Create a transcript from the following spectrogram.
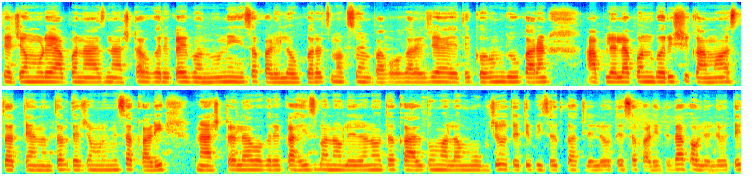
त्याच्यामुळे आपण आज नाश्ता वगैरे काही बनवू नये. सकाळी लवकरच मग स्वयंपाक वगैरे जे आहे ते करून घेऊ. कारण आपल्याला पण बरीचशी कामं असतात. त्यानंतर त्याच्यामुळे मी सकाळी नाश्त्याला वगैरे काहीच बनवलेलं नव्हतं. काल तुम्हाला मूग जे होते ते भिजत घातलेले होते. सकाळी ते दाखवलेले होते.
